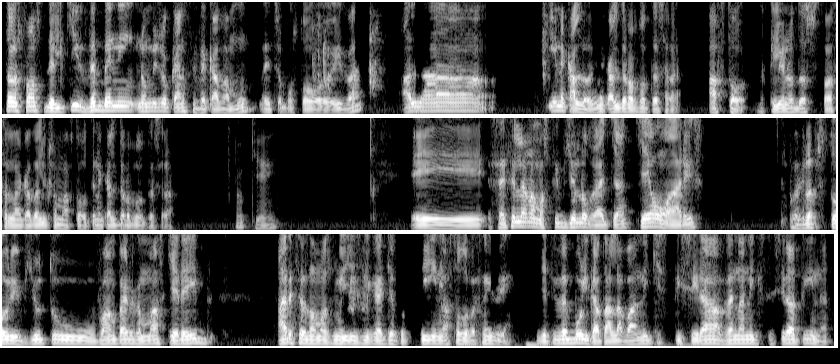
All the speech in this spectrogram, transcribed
τέλος πάντων στην τελική δεν μπαίνει, νομίζω, καν στη δεκάδα μου, έτσι όπως το είδα. Αλλά είναι καλό, είναι καλύτερο από το 4. Αυτό. Κλείνοντας, θα ήθελα να καταλήξω με αυτό, ότι είναι καλύτερο από το 4. Okay. Ε, θα ήθελα να μας πει δύο λογάκια και ο Άρης που έγραψε το review του Vampire the Masquerade. Άρη θες να μας μιλήσεις λίγα για το τι είναι αυτό το παιχνίδι; Γιατί δεν πολύ κατάλαβα. Ανήκεις στη σειρά, δεν ανήκεις στη σειρά, τι είναι;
